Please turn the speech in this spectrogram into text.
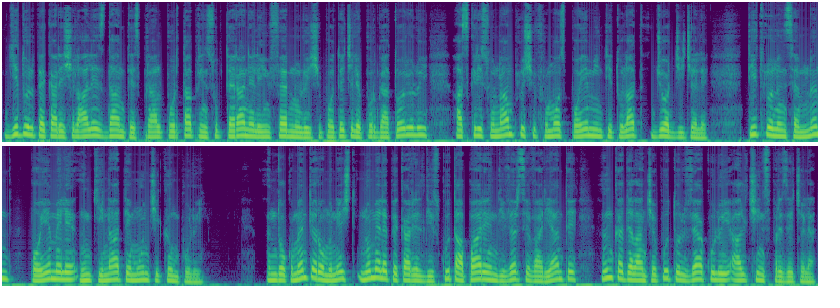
ghidul pe care și l-a ales Dante spre a-l purta prin subteranele infernului și potecile purgatoriului, a scris un amplu și frumos poem intitulat Georgicele, titlul însemnând Poemele închinate muncii câmpului. În documente românești, numele pe care îl discut apare în diverse variante încă de la începutul veacului al XV-lea.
